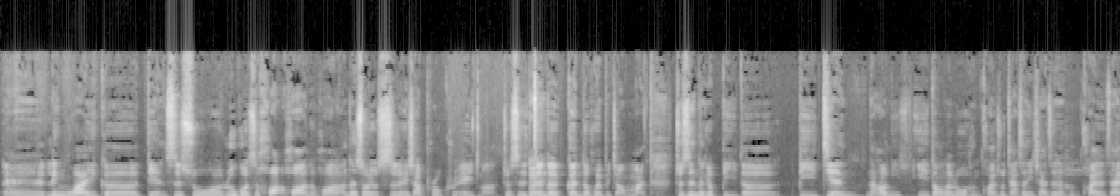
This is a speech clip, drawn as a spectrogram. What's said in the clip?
呃，另外一个点是说，如果是画画的话，那时候有试了一下 Procreate 嘛，就是真的跟的会比较慢，就是那个笔的笔尖，然后你移动的如果很快速，假设你现在真的很快的在，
